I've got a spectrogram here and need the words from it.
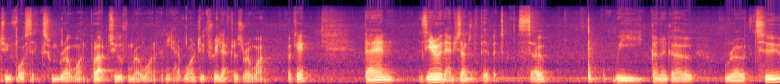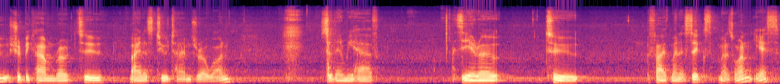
2, 4, 6 from row 1. Pull out 2 from row 1, and you have 1, 2, 3 left as row 1. Okay? Then 0 the entries under the pivot. So we're going to go row 2 should become row 2 minus 2 times row 1. So then we have 0, 2, 5 minus 6 minus 1, yes.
